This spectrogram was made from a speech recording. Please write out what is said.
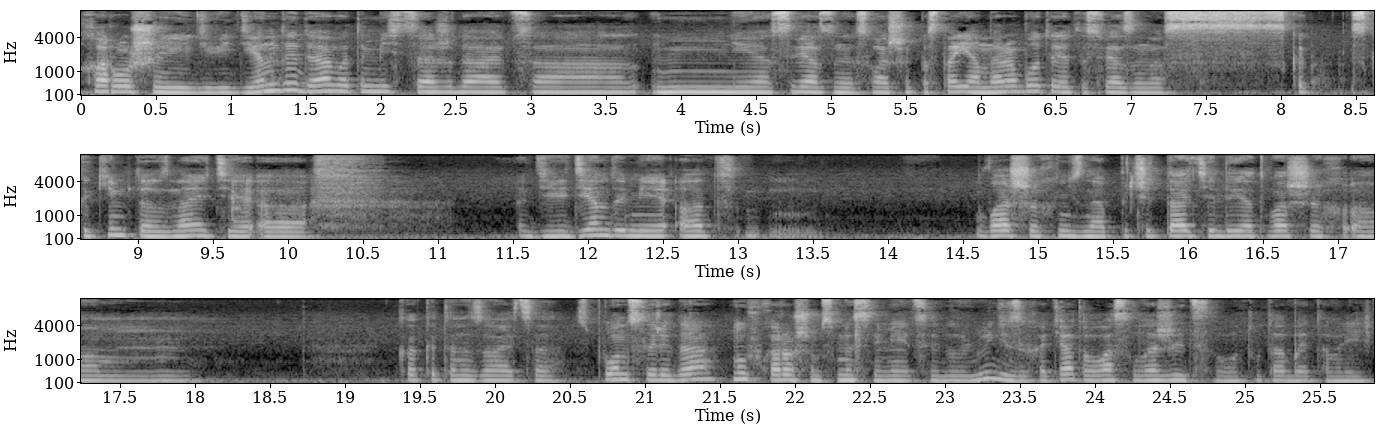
хорошие дивиденды, да, в этом месяце ожидаются, не связаны с вашей постоянной работой, это связано с, как, с каким-то, знаете, э, дивидендами от ваших, не знаю, почитателей, от ваших, эм, как это называется, спонсоры, да, ну, в хорошем смысле имеется в виду, люди захотят у вас вложиться, вот тут об этом речь.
